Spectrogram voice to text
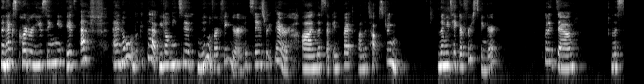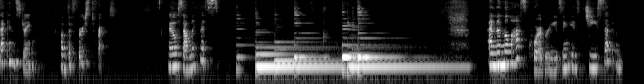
The next chord we're using is F. And oh, look at that. We don't need to move our finger. It stays right there on the second fret on the top string. And then we take our first finger, put it down on the second string of the first fret. And it'll sound like this. Chord we're using is G7.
